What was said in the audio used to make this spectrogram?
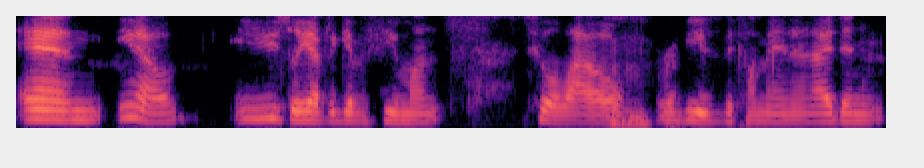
and you know, you usually have to give a few months to allow Mhm. reviews to come in, and I didn't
